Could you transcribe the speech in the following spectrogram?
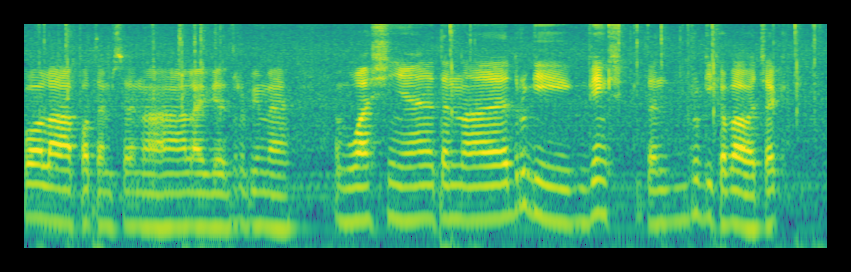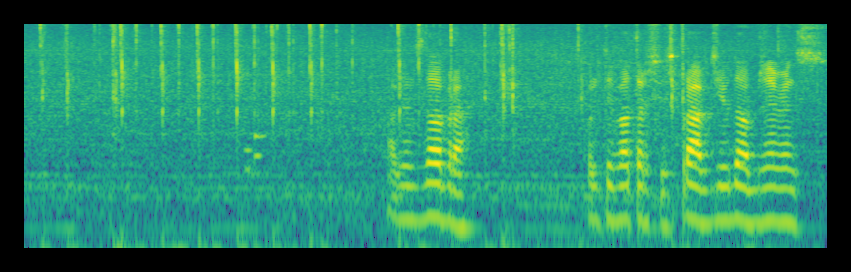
pola, potem sobie na live zrobimy właśnie ten e, drugi, większy, ten drugi kawałeczek. A więc dobra. Kultywator się sprawdził dobrze, więc...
